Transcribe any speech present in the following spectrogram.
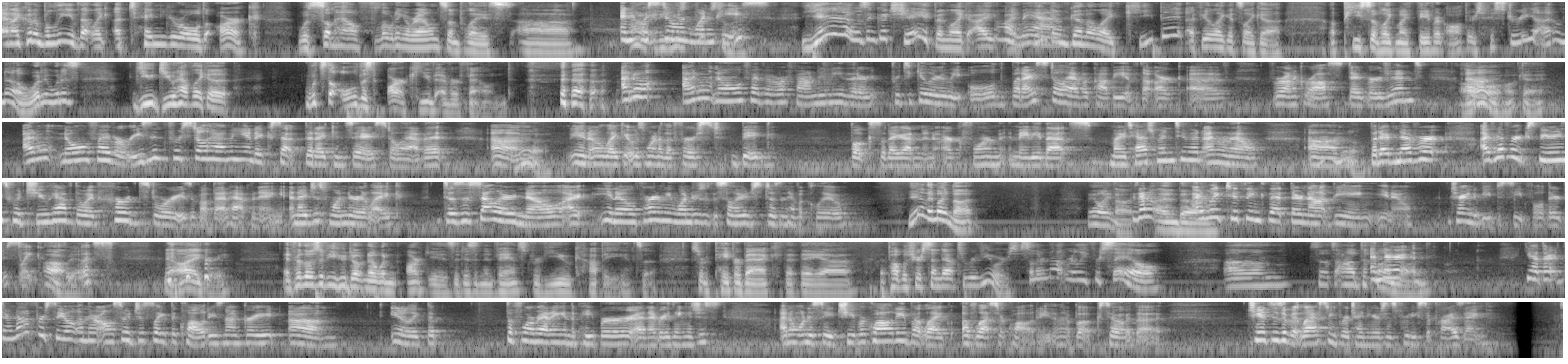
and I couldn't believe that like a 10 year old arc was somehow floating around someplace. Uh, And it was know, still in one piece. Yeah, it was in good shape, and like I, I think Oh. I'm gonna like keep it. I feel like it's like a, a piece of like my favorite author's history. I don't know what what is. Do you do you have like a, what's the oldest arc you've ever found? I don't I don't know if I've ever found any that are particularly old, but I still have a copy of the arc of Veronica Roth's Divergent. Um, Oh, okay. I don't know if I have a reason for still having it, except that I can say I still have it. Um, Yeah. You know, like it was one of the first big books that I got in an arc form, and maybe that's my attachment to it. I don't know. Um, know. But I've never, I've never experienced what you have, though I've heard stories about that happening, and I just wonder, like, does the seller know? I, you know, part of me wonders if the seller just doesn't have a clue. Yeah, they might not. They might not. Because I don't. And uh, I like to think that they're not being, you know, trying to be deceitful. They're just like Oh, yeah. No, I agree. and for those of you who don't know what an ARC is, it is an advanced review copy. It's a sort of paperback that they uh, the publishers send out to reviewers. So they're not really for sale. Um, so it's odd to And find one. Yeah, they're they're not for sale, and they're also just like the quality's not great. Um, you know, like the the formatting and the paper and everything is just. I don't want to say cheaper quality, but like of lesser quality than a book. So the chances of it lasting for ten years is pretty surprising.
